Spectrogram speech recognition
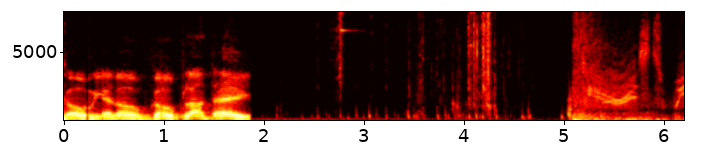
Go, yellow, go plant A. Terrorists win.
